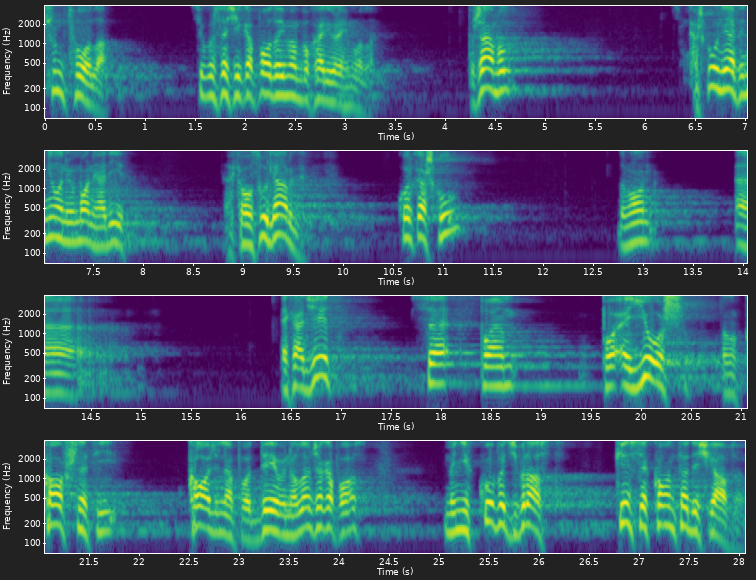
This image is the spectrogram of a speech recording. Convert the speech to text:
shumë të holla, sikurse që i ka pas edhe imam Bukhari Rahimullah. Për shembull, ka shku njëherë te njëni me marrë një hadith, e ka udhëtu larg, kur ka shku, domethënë, e, e ka gjetë se po e, po e josh, domethënë kafshën e tij, kalin apo deven, Allahu alem çka ka pas, me një kovë të zbrast, kinse ka në të diçka, po.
